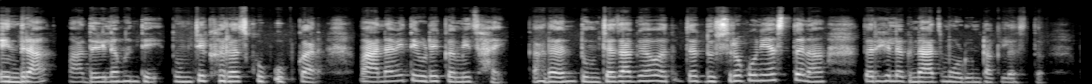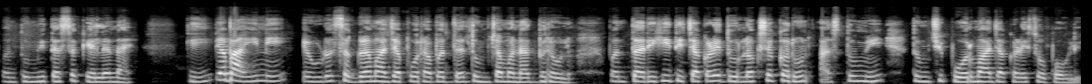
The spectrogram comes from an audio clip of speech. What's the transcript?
इंद्रा माधवीला म्हणते तुमचे खरंच खूप उपकार. मानावे तेवढे कमीच आहे कारण तुमच्या जागेवर जर दुसरं कोणी असतं ना तर हे लग्न आज मोडून टाकलं असतं. पण तुम्ही तसं केलं नाही. की त्या बाईने एवढं सगळं माझ्या पोराबद्दल तुमच्या मनात भरवलं. पण तरीही तिच्याकडे दुर्लक्ष करून आज तुम्ही तुमची पोर माझ्याकडे सोपवली.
